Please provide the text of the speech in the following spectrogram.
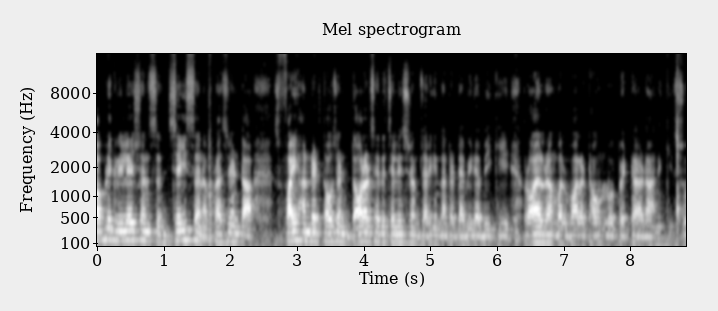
public relations Jason president five hundred thousand dollars అయితే చెల్లించడం జరిగిందంట డబ్ల్యూడబ్ల్యూకి రాయల్ రంబల్ వాళ్ళ టౌన్లో పెట్టడానికి. సో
